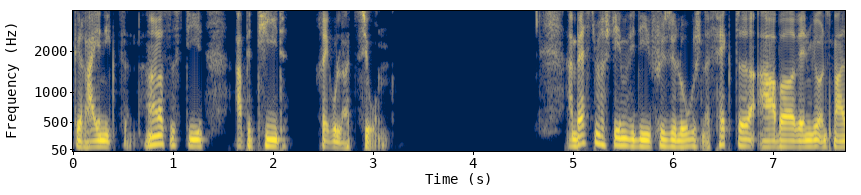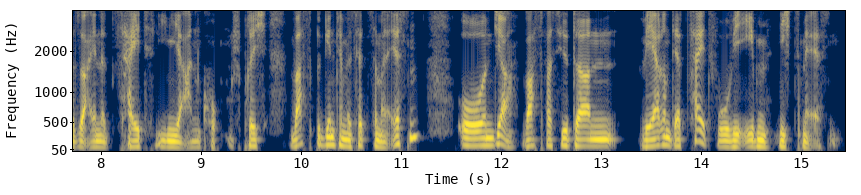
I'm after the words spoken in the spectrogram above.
gereinigt sind. Das ist die Appetitregulation. Am besten verstehen wir die physiologischen Effekte, aber wenn wir uns mal so eine Zeitlinie angucken, sprich, was beginnt, wenn wir das letzte Mal essen und ja, was passiert dann während der Zeit, wo wir eben nichts mehr essen.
